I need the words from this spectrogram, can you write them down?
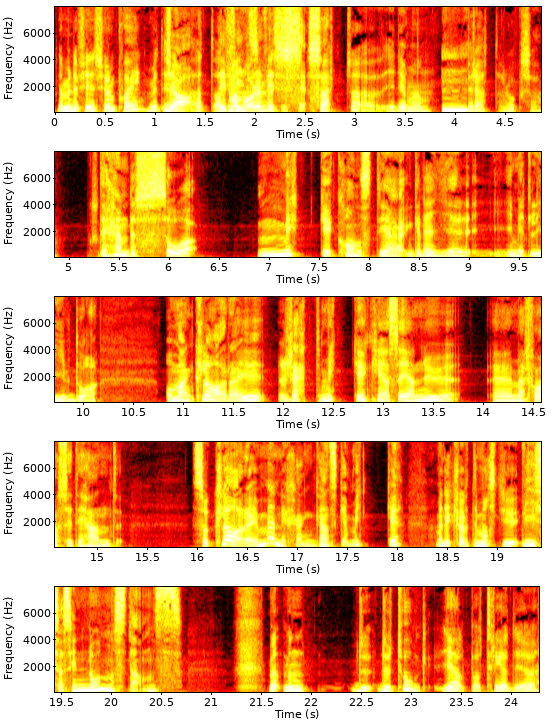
Nej men det finns ju en poäng med det, Ja, att, det att man finns har en viss det. svärta i det man Mm. berättar också. Det hände så mycket konstiga grejer i mitt liv då. Och man klarar ju rätt mycket kan jag säga nu eh, med facit i hand. Så klarar ju människan ganska mycket. Men det är klart att det måste ju visa sig någonstans. Men, men du, du tog hjälp av tredje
